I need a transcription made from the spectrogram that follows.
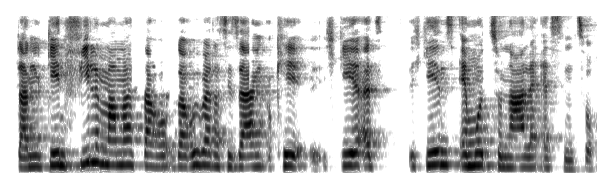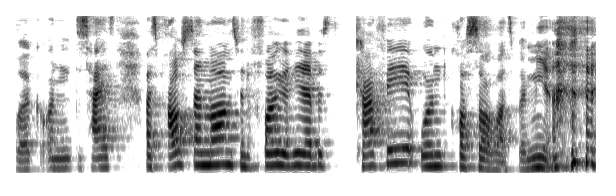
dann gehen viele Mamas dar darüber, dass sie sagen, okay, ich gehe als ich gehe ins emotionale Essen zurück. Und das heißt, was brauchst du dann morgens, wenn du voll geredet bist? Kaffee und Croissant was bei mir.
